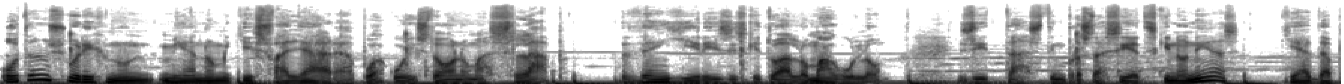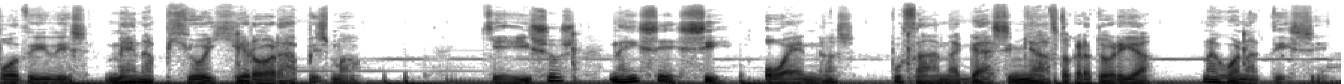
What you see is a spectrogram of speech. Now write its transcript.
όταν σου ρίχνουν μια νομική σφαλιάρα που ακούεις στο όνομα SLAP, δεν γυρίζεις και το άλλο μάγουλο. Ζητάς την προστασία της κοινωνίας και ανταποδίδεις με ένα πιο ηχηρό ράπισμα. Και ίσως να είσαι εσύ ο ένας που θα αναγκάσει μια αυτοκρατορία να γονατίσει.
